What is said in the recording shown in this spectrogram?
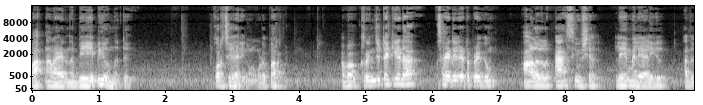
പാർട്ട്ണറായിരുന്ന ബേബി വന്നിട്ട് കുറച്ച് കാര്യങ്ങളും കൂടെ പറഞ്ഞു. അപ്പോൾ ക്രിഞ്ച് ടെക്കിയുടെ സൈഡ് കേട്ടപ്പോഴേക്കും ആളുകൾ ആസ് യൂഷ്വൽ ലേ മലയാളികൾ അത്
